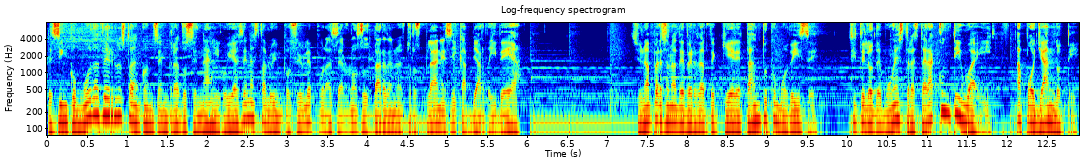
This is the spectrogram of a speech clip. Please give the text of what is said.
les incomoda vernos tan concentrados en algo y hacen hasta lo imposible por hacernos dudar de nuestros planes y cambiar de idea. Si una persona de verdad te quiere tanto como dice, si te lo demuestra, estará contigo ahí, apoyándote.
